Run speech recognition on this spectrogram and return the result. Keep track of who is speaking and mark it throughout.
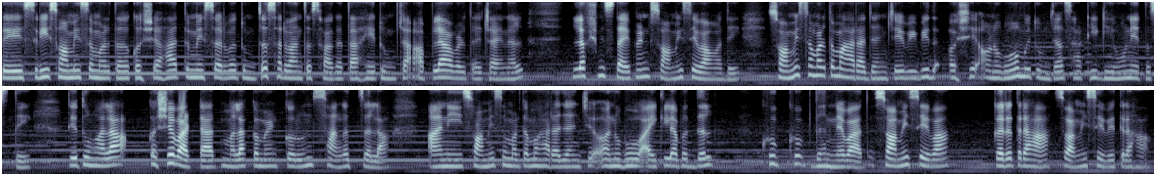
Speaker 1: नमस्ते श्री स्वामी समर्थ कसे आहात? तुम्ही सर्व तुमचं सर्वांचं स्वागत आहे तुमच्या आपल्या आवडत्या चॅनल लक्ष्मी स्टायफंड स्वामी सेवामध्ये. स्वामी समर्थ महाराजांचे विविध असे अनुभव मी तुमच्यासाठी घेऊन येत असते. ते तुम्हाला कसे वाटतात? मला कमेंट करून सांगत चला. आणि स्वामी समर्थ महाराजांचे अनुभव ऐकल्याबद्दल खूप खूप धन्यवाद. स्वामी सेवा करत राहा स्वामी सेवेत राहा.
